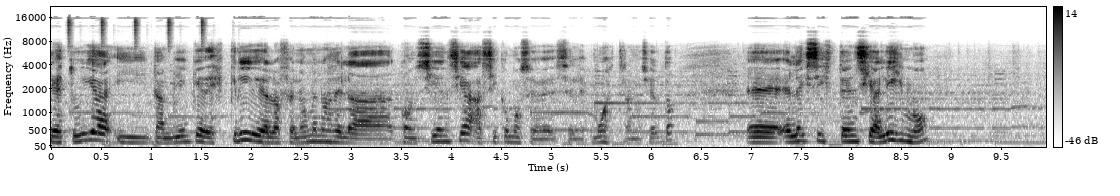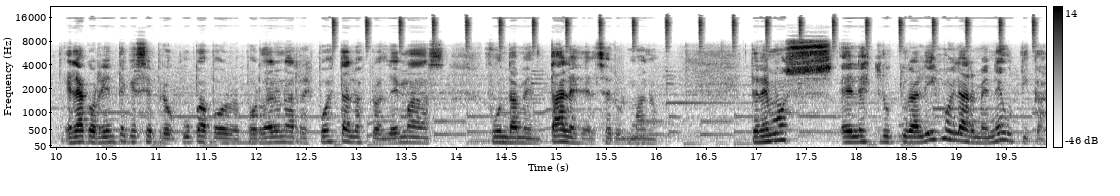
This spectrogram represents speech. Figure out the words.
que estudia y también que describe los fenómenos de la conciencia así como se, les muestra, ¿no es cierto? Eh, el existencialismo es la corriente que se preocupa por dar una respuesta a los problemas fundamentales del ser humano. Tenemos el estructuralismo y la hermenéutica.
